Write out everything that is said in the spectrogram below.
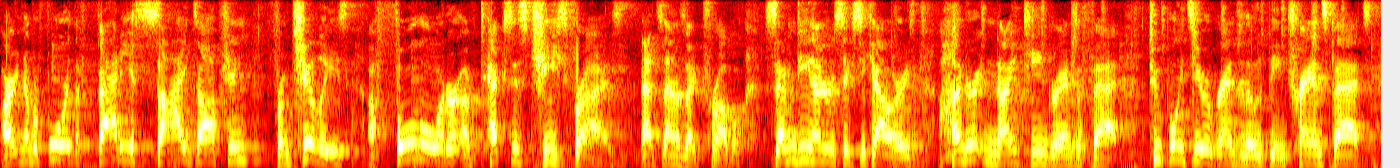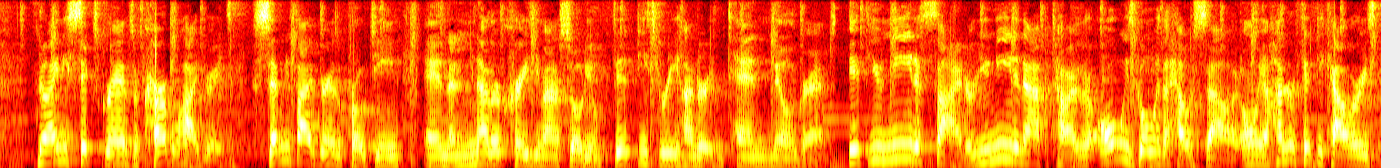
All right, number four, the fattiest sides option from Chili's, a full order of Texas cheese fries. That sounds like trouble. 1760 calories, 119 grams of fat, 2.0 grams of those being trans fats, 96 grams of carbohydrates, 75 grams of protein, and another crazy amount of sodium, 5,310 milligrams. If you need a side or you need an appetizer, always go with a house salad. Only 150 calories,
